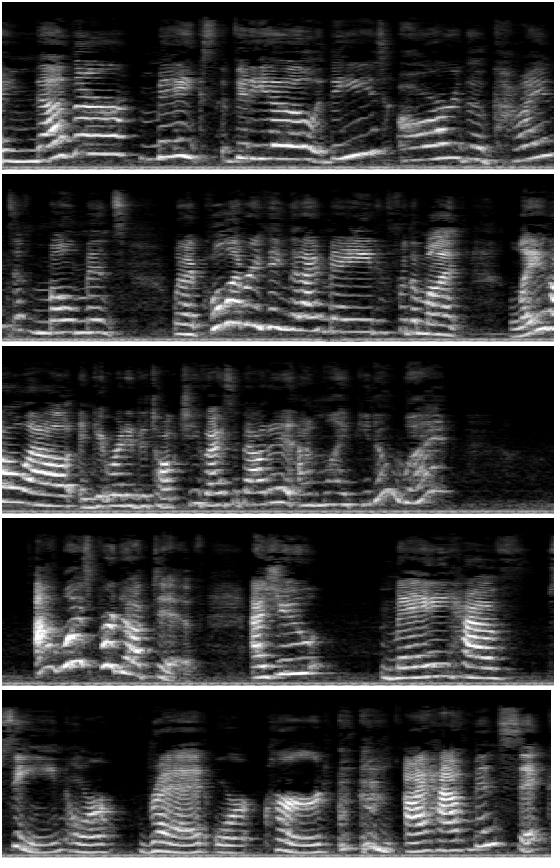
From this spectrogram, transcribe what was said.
another makes video. These are the kinds of moments when I pull everything that I made for the month, lay it all out and get ready to talk to you guys about it. I'm like, you know what? I was productive. As you may have seen or read or heard, I have been sick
